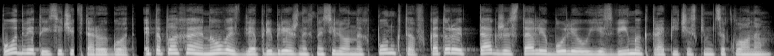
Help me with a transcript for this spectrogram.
по 2002 год. Это плохая новость для прибрежных населенных пунктов, которые также стали более уязвимы к тропическим циклонам.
